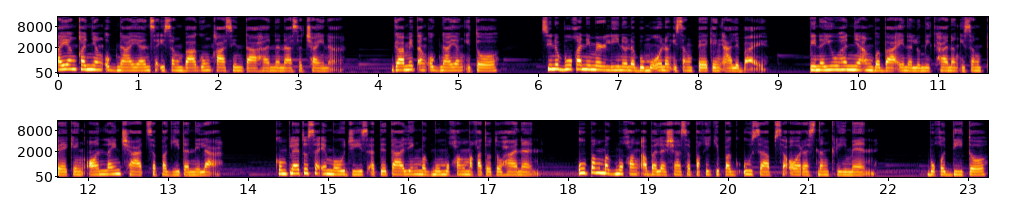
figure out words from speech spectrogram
ay ang kanyang ugnayan sa isang bagong kasintahan na nasa China. Gamit ang ugnayang ito, sinubukan ni Merlino na bumuo ng isang peking alibi. Pinayuhan niya ang babae na lumikha ng isang peking online chat sa pagitan nila kumpleto sa emojis at detalyeng magmumukhang makatotohanan upang magmukhang abala siya sa pakikipag-usap sa oras ng krimen. Bukod dito,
